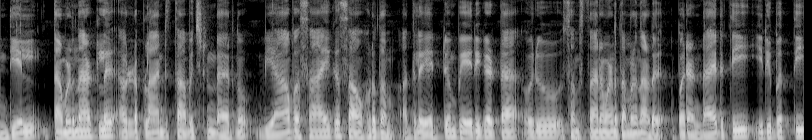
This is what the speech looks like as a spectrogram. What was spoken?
ഇന്ത്യയിൽ തമിഴ്നാട്ടിൽ അവരുടെ പ്ലാന്റ് സ്ഥാപിച്ചിട്ടുണ്ടായിരുന്നു. വ്യാവസായിക സൗഹൃദം അതിൽ ഏറ്റവും പേര് കേട്ട ഒരു സംസ്ഥാനമാണ് തമിഴ്നാട്. അപ്പോൾ രണ്ടായിരത്തി ഇരുപത്തി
